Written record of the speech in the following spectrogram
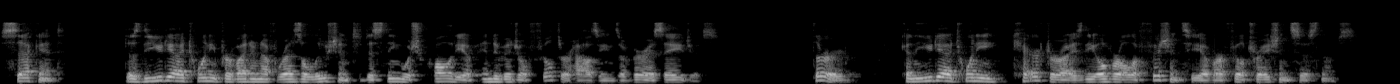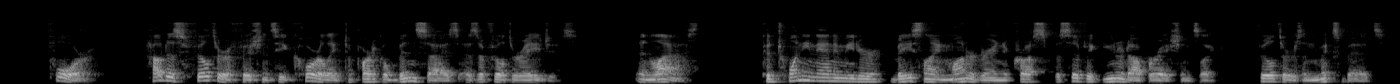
Second, does the UDI-20 provide enough resolution to distinguish quality of individual filter housings of various ages? Third, can the UDI-20 characterize the overall efficiency of our filtration systems? Four, how does filter efficiency correlate to particle bin size as a filter ages? And last, could 20 nanometer baseline monitoring across specific unit operations like filters and mix beds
